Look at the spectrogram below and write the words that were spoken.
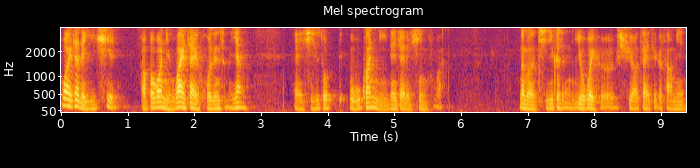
外在的一切，啊，包括你外在活成什么样，哎，其实都无关你内在的幸福啊。那么奇迹课程又为何需要在这个方面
